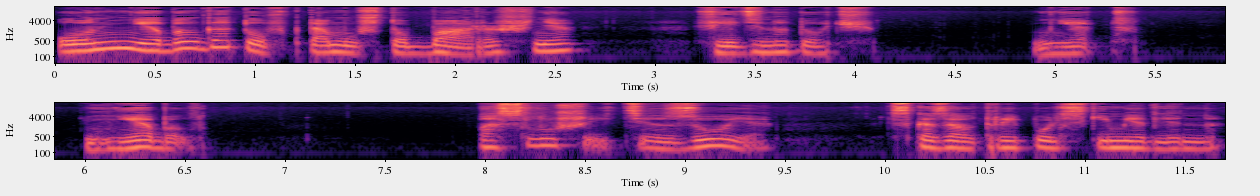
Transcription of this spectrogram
Он не был готов к тому, что барышня — Федина дочь. Нет, не был. «Послушайте, Зоя», — сказал Троепольский медленно,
